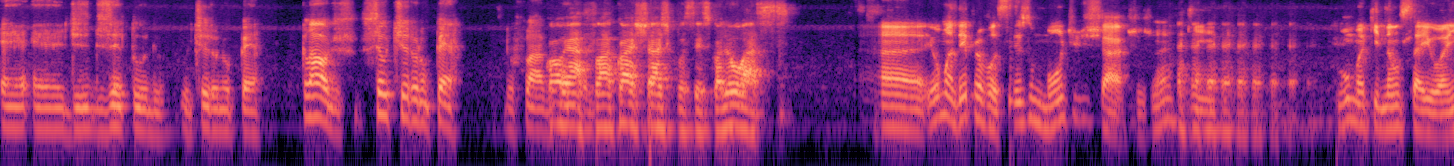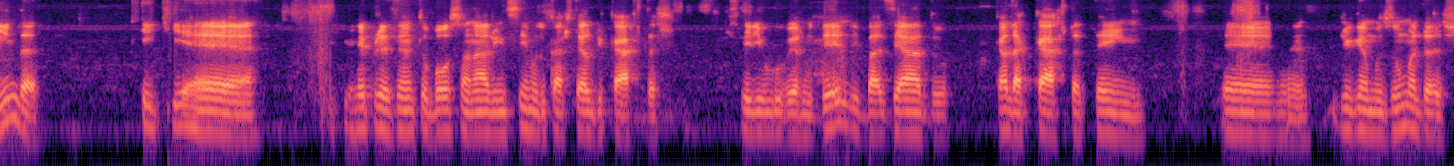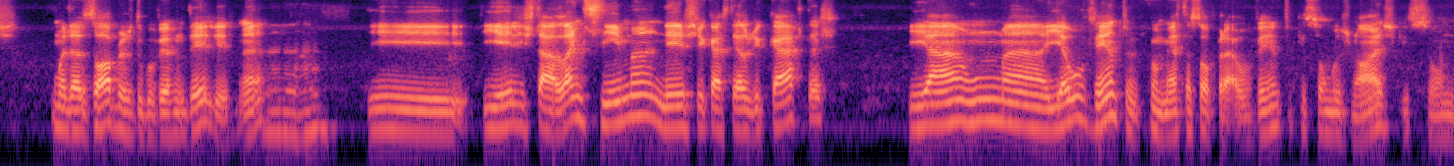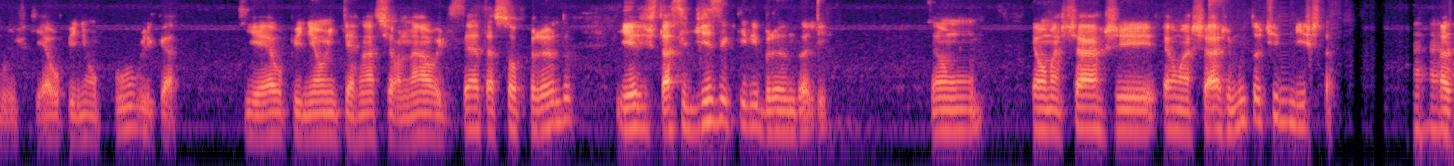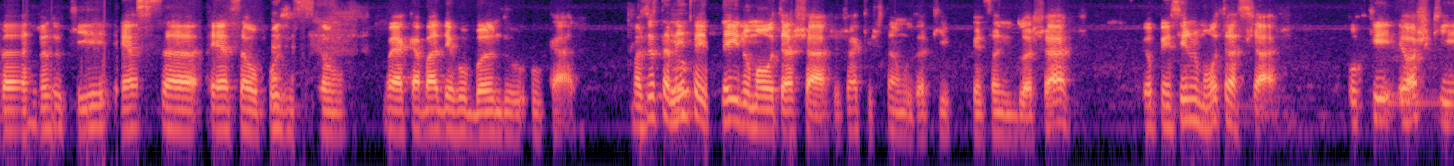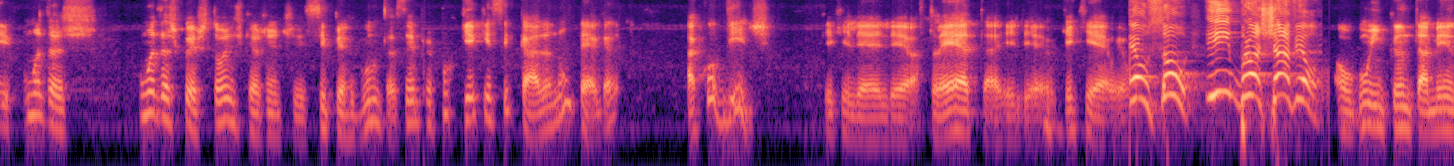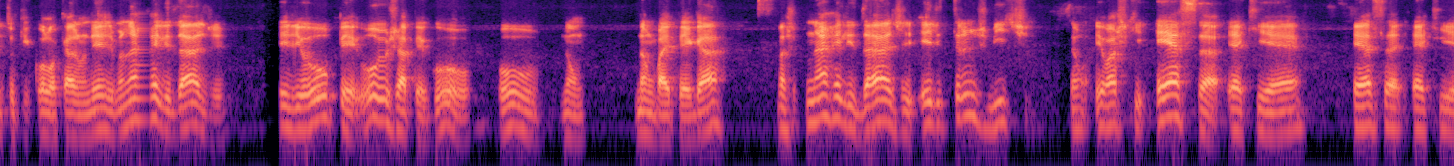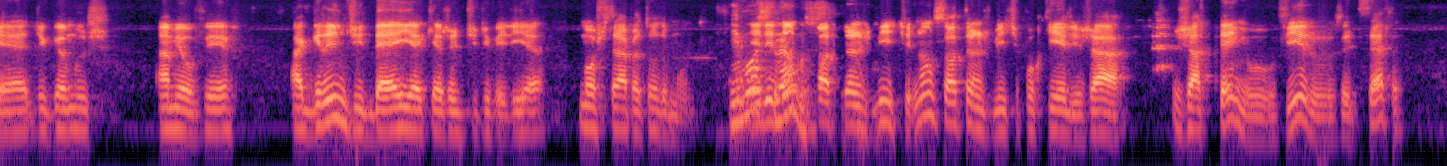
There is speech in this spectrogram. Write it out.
é, é, de dizer tudo, o tiro no pé. Cláudio, seu tiro no pé do Flávio. Qual é a, qual é a charge que você escolheu, o as? Uh, eu mandei para vocês um monte de charges, né? Que, uma que não saiu ainda e que é que representa o Bolsonaro em cima do castelo de cartas, seria o governo dele, baseado. Cada carta tem, é, digamos, uma das, uma das obras do governo dele, né? Uhum. E, e ele está lá em cima, neste castelo de cartas, e há uma e é o vento que começa a soprar o vento que somos nós que somos que é a opinião pública que é opinião internacional, etc., soprando e ele está se desequilibrando ali. Então, é uma charge, é uma charge muito otimista, achando que essa, essa oposição vai acabar derrubando o cara. Mas eu também pensei numa outra charge, já que estamos aqui pensando em duas charges, eu pensei numa outra charge, porque eu acho que uma das uma das questões que a gente se pergunta sempre é por que, que esse cara não pega a Covid. O que, que ele é? Ele é atleta? Ele é o que, que é? Eu sou imbrochável! Algum encantamento que colocaram nele, mas na realidade ele ou, pegou, ou já pegou ou não, não vai pegar, mas na realidade ele transmite. Então eu acho que essa é que é essa é que é, digamos, a meu ver, a grande ideia que a gente deveria mostrar para todo mundo. E mostramos. Ele não só transmite, não só transmite porque ele já já tem o vírus, etc.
